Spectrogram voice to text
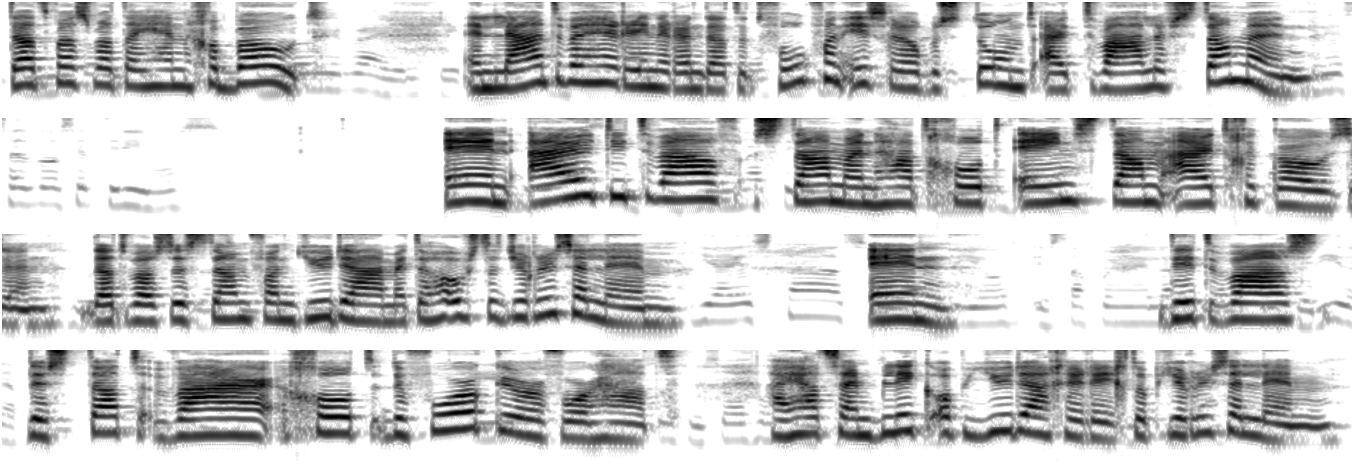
Dat was wat hij hen gebood. En laten we herinneren dat het volk van Israël bestond uit twaalf stammen. En uit die twaalf stammen had God één stam uitgekozen. Dat was de stam van Juda met de hoofdstad Jeruzalem. En dit was de stad waar God de voorkeur voor had. Hij had zijn blik op Juda gericht, op Jeruzalem.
